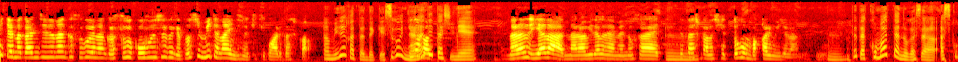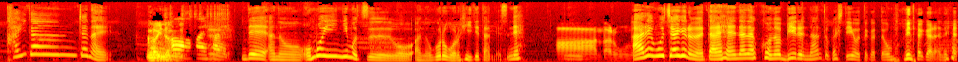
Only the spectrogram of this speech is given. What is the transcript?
みたいな感じでなんかすごいなんかすごい興奮してたけど、私見てないんですよ、結局あれ確か。あ、見なかったんだっけ？すごい並んでたしね。なら、嫌だ、並びたくない、めんどくさいって、うん確か私ヘッドホンばっかり見てたんですね。うん、ただ困ったのがさ、あそこ階段じゃない？階段ああ、はいはい。で、あの、重い荷物を、あの、ゴロゴロ引いてたんですね。ああ、なるほど。あれ持ち上げるのは大変だな、このビルなんとかしてよとかって思いながらね。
